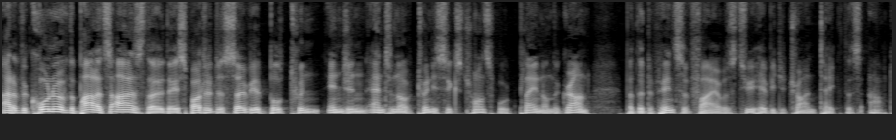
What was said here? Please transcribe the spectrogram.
Out of the corner of the pilot's eyes, though, they spotted a Soviet built twin engine Antonov 26 transport plane on the ground, but the defensive fire was too heavy to try and take this out.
